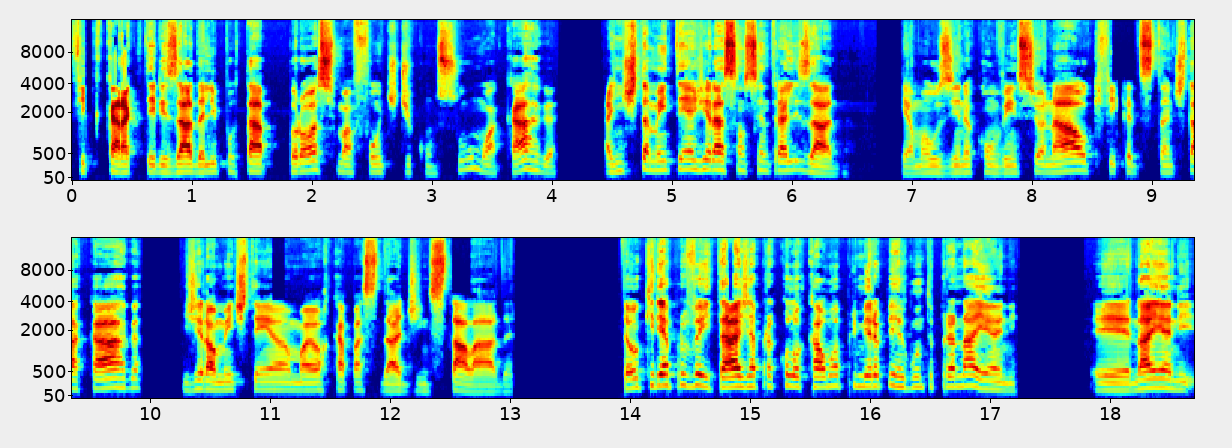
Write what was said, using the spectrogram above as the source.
fica caracterizada ali por estar próximo à fonte de consumo, à carga, a gente também tem a geração centralizada, que é uma usina convencional que fica distante da carga e geralmente tem a maior capacidade instalada. Então eu queria aproveitar já para colocar uma primeira pergunta para a Nayane. É, Nayane,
